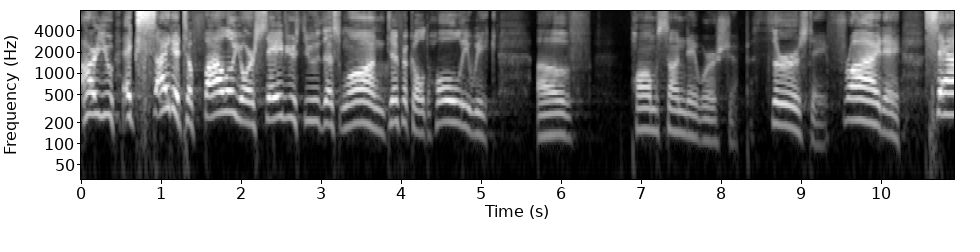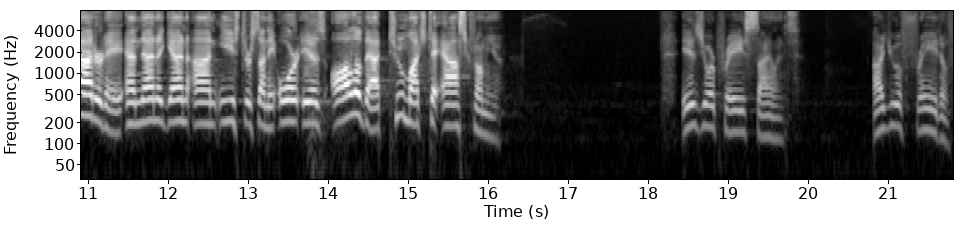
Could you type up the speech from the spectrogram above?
Are you excited to follow your Savior through this long, difficult Holy Week of Palm Sunday worship? Thursday, Friday, Saturday, and then again on Easter Sunday? Or is all of that too much to ask from you? Is your praise silent? Are you afraid of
